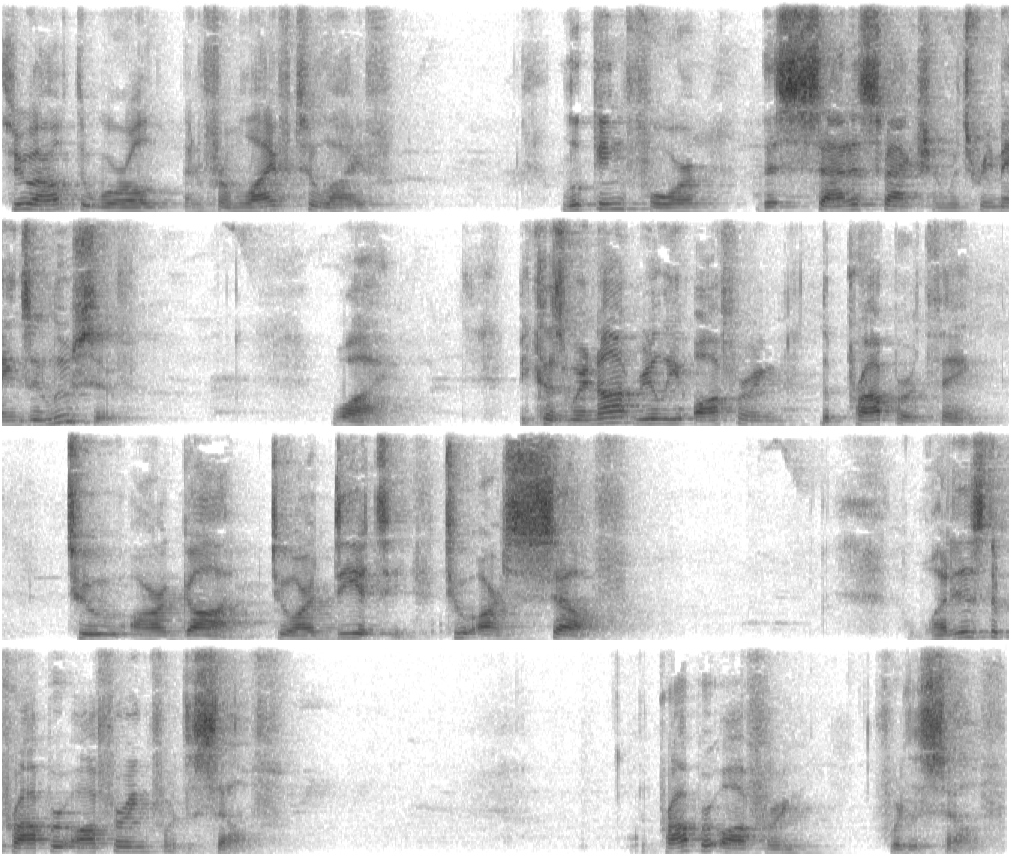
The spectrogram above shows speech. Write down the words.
throughout the world and from life to life, looking for this satisfaction which remains elusive. Why? Because we're not really offering the proper thing to our God, to our deity, to our self. What is the proper offering for the self? The proper offering for the self.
